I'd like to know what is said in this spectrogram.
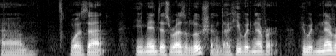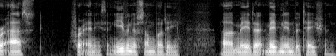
um, was that he made this resolution that he would never he would never ask for anything, even if somebody uh, made a, made an invitation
